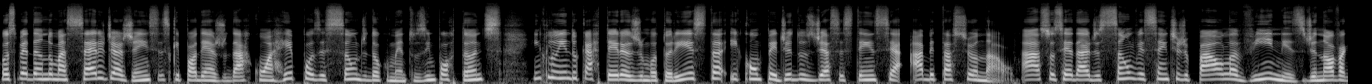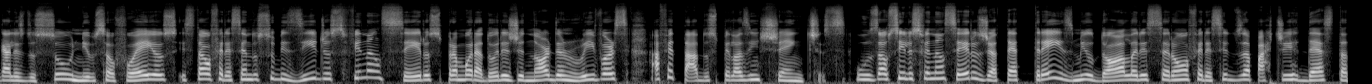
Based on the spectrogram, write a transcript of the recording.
hospedando uma série de agências que podem ajudar com a reposição de documentos importantes, incluindo carteiras de motorista e com pedidos de assistência habitacional. A Sociedade São Vicente de Paula Vines, de Nova Gales do Sul, New South Wales, está oferecendo subsídios financeiros para moradores de Northern Rivers afetados pelas enchentes. Os auxílios financeiros de até 3 mil dólares serão oferecidos a partir desta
